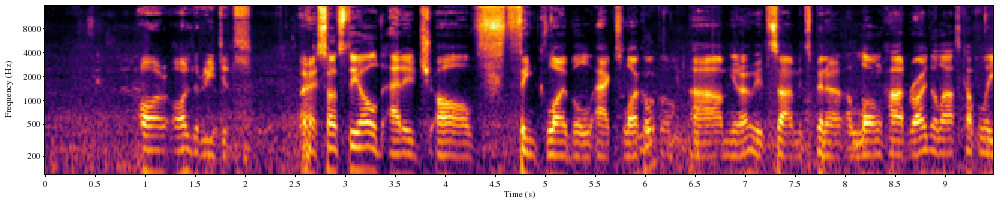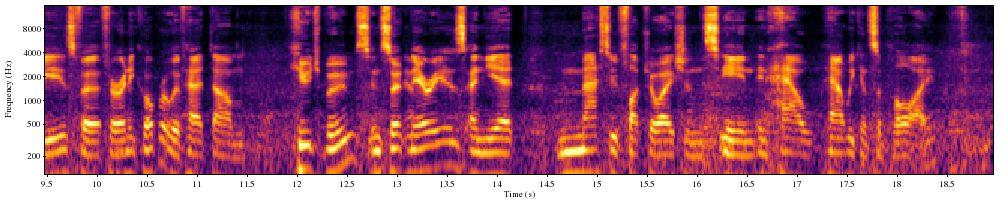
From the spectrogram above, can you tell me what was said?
all, all the regions. Okay, so it's the old adage of think global, act local. Um, you know, it's um, it's been a, a, long, hard road the last couple of years for, for any corporate. We've had um, huge booms in certain yep. areas, and yet massive fluctuations in, in how how we can supply.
